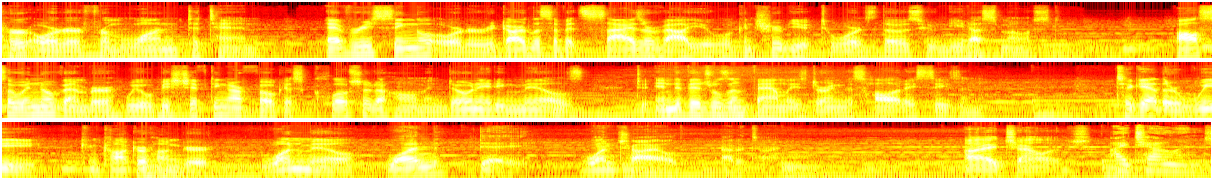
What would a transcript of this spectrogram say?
per order from 1 to 10. Every single order, regardless of its size or value, will contribute towards those who need us most. Also in November, we will be shifting our focus closer to home and donating meals to individuals and families during this holiday season. Together, we can conquer hunger one meal, one day, one child at a time. I challenge. I challenge.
